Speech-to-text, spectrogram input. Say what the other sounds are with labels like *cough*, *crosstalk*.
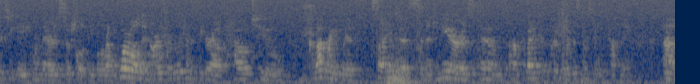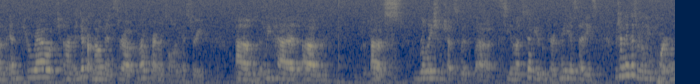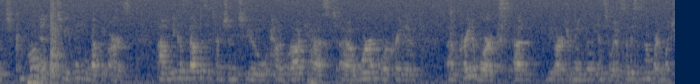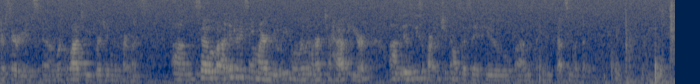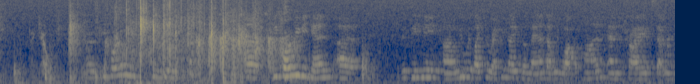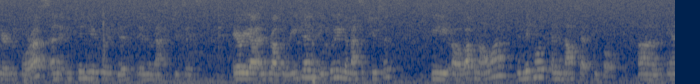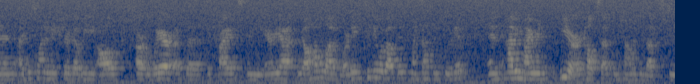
To how to broadcast, uh, work or creative, um, creative works, uh, the arts remain really insular. So this is an important lecture series, and we're glad to be bridging the departments. Um, so, uh, introducing Myron Dewey, who we're really honored to have here, um, is Lisa Parks. She can also say a few, um, a few things about CMSW. Uh, Before we begin, uh, before we begin, uh, this evening, uh, we would like to recognize the land that we walk upon and the tribes that were here before us and that continue to exist in the Massachusetts area and throughout the region, including the Massachusetts, the uh, Wampanoag, the Nipmuc, and the Nauset people. Um, and I just want to make sure that we all are aware of the, the tribes in the area. We all have a lot of learning to do about this, myself included. And having Myron here helps us to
